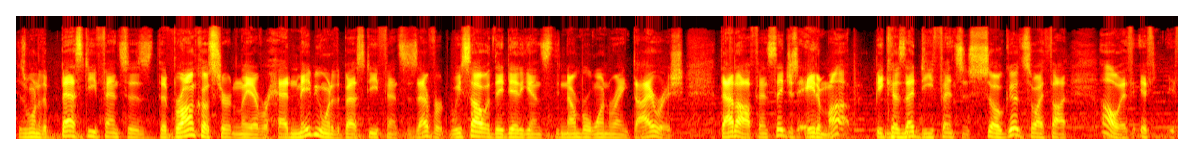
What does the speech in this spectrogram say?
is one of the best defenses the Broncos certainly ever had, and maybe one of the best defenses ever. We saw what they did against the number one ranked Irish. That offense, they just ate them up because mm-hmm. that defense is so good. So I thought, oh, if if, if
